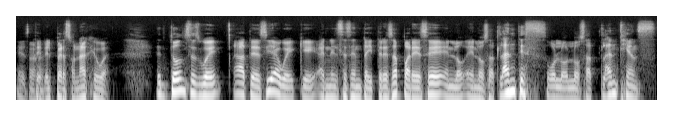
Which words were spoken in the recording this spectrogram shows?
Este, del personaje, güey. Entonces, güey, ah, te decía, güey, que en el 63 aparece en, lo- en los Atlantes o lo- los Atlanteans.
